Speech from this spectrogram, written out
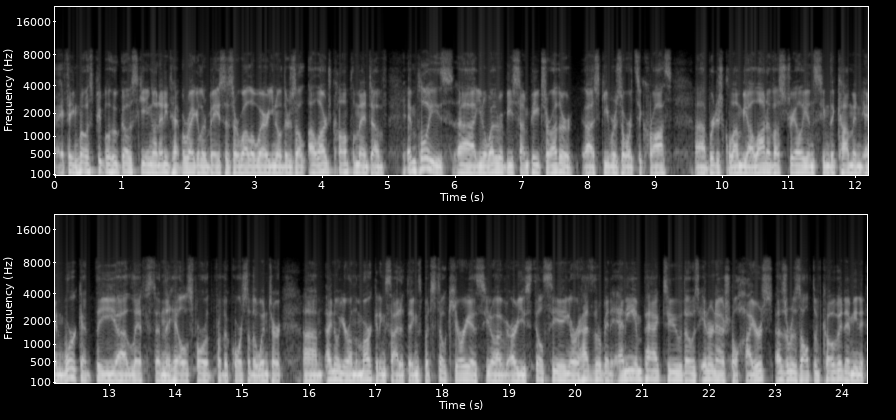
I think most people who go skiing on any type of regular basis are well aware, you know, there's a, a large complement of employees, uh, you know, whether it be Sun Peaks or other uh, ski resorts across uh, British Columbia. A lot of Australians seem to come and, and work at the uh, lifts and the hills for for the course of the winter. Um, I know you're on the marketing side of things, but still curious, you know, are you still seeing or has there been any impact to those international hires as a result of COVID? I mean, it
